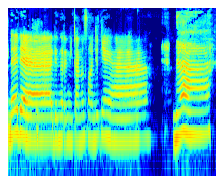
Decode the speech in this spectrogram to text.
dadah dengerin Nikano selanjutnya ya Dah.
